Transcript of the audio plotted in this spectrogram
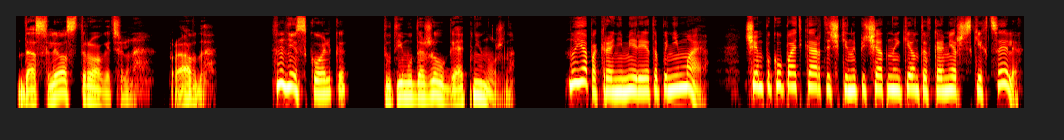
До слез трогательно, правда? Нисколько. Тут ему даже лгать не нужно. Но я, по крайней мере, это понимаю. Чем покупать карточки, напечатанные кем-то в коммерческих целях,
